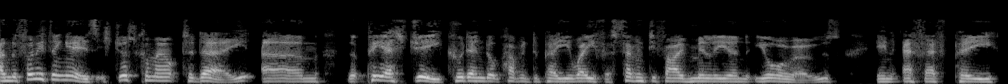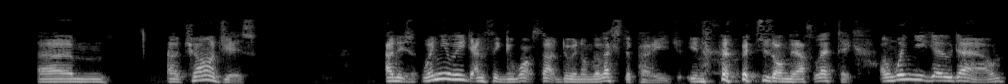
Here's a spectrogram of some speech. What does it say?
And the funny thing is, it's just come out today um, that PSG could end up having to pay UEFA 75 million euros in FFP um, uh, charges. And it's when you read and thinking, what's that doing on the Leicester page? You know, which is on the Athletic. And when you go down,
